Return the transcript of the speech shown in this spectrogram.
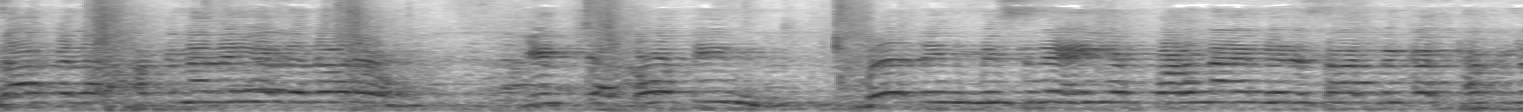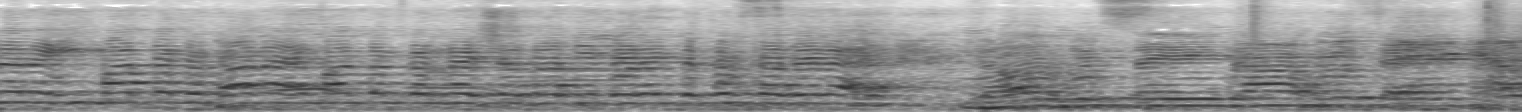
جزاک اللہ تھکنا نہیں ہے جدارو یہ دو تین دو تین مصرے ہیں، یہ پڑھنا ہے میرے ساتھ میں کر تھکنا نہیں، ماتم اٹھانا ہے، ماتم کرنا ہے، شہزادی میرے کو فرصہ دینا ہے۔ یا حسین یا حسین یا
